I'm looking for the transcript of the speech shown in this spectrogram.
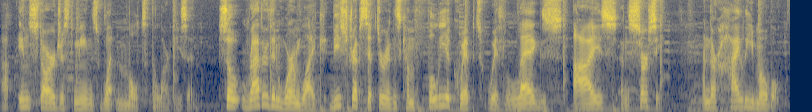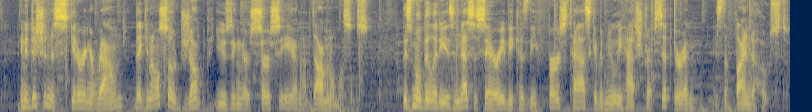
Uh, instar just means what molt the larvae's in. So rather than worm-like, these strepsipterans come fully equipped with legs, eyes, and cerci, and they're highly mobile. In addition to skittering around, they can also jump using their cerci and abdominal muscles. This mobility is necessary because the first task of a newly hatched Strepsipteran is to find a host.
